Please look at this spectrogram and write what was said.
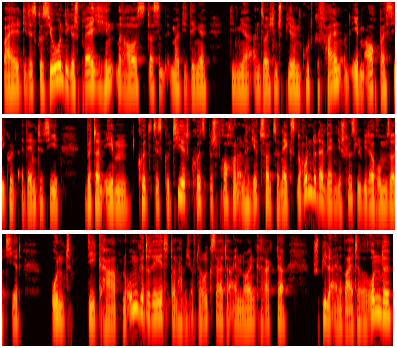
weil die Diskussion, die Gespräche hinten raus, das sind immer die Dinge, die mir an solchen Spielen gut gefallen. Und eben auch bei Secret Identity wird dann eben kurz diskutiert, kurz besprochen und dann geht's schon zur nächsten Runde. Dann werden die Schlüssel wieder rumsortiert und die Karten umgedreht. Dann habe ich auf der Rückseite einen neuen Charakter, spiele eine weitere Runde.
